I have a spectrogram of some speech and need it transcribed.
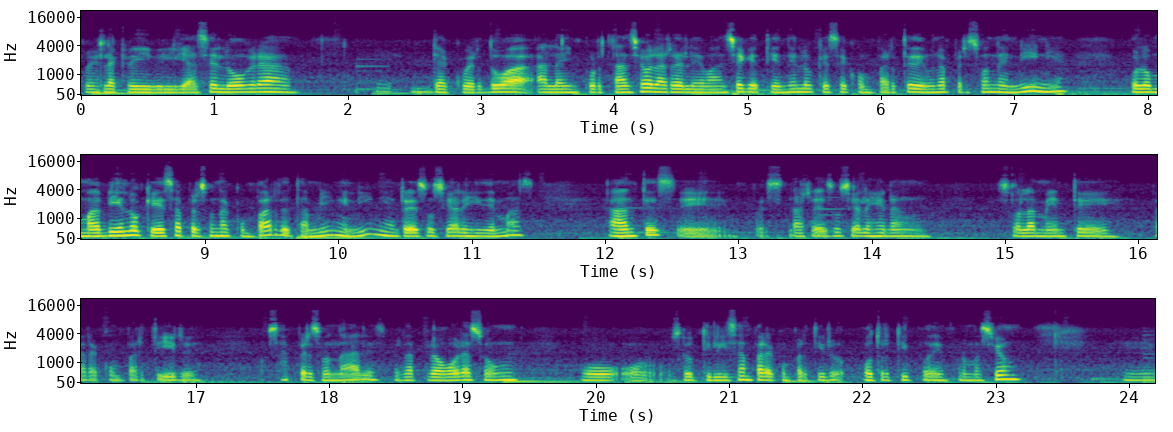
pues la credibilidad se logra de acuerdo a, la importancia o la relevancia que tiene lo que se comparte de una persona en línea, o lo más bien lo que esa persona comparte también en línea, en redes sociales y demás. Antes, eh, pues las redes sociales eran solamente para compartir cosas personales, ¿verdad? Pero ahora son o, se utilizan para compartir otro tipo de información. Eh,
